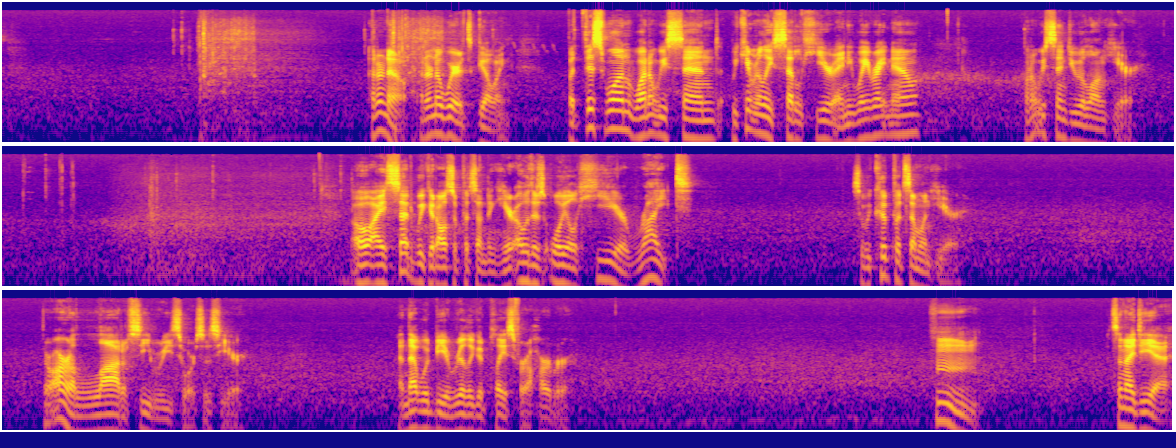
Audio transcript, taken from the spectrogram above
I don't know. I don't know where it's going. But this one, why don't we send... We can't really settle here anyway right now. Why don't we send you along here? Oh, I said we could also put something here. Oh, there's oil here. Right. So we could put someone here. There are a lot of sea resources here. And that would be a really good place for a harbor. Hmm. It's an idea.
